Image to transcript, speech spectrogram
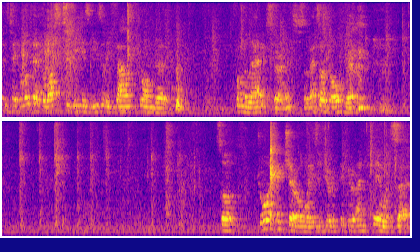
Let's take a look at velocity V is easily found from the from the lab experiments. So that's our goal here. So draw a picture always if you're, if you're unclear what's uh,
